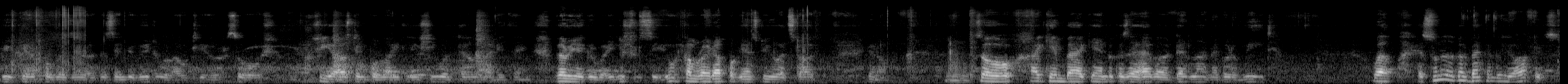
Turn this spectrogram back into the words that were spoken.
be careful with uh, this individual out here." So she, she asked him politely. She wouldn't tell him anything. Very aggravating. You should see. He would come right up against you and start, you know. So I came back in because I have a deadline I got to meet. Well, as soon as I got back into the office,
